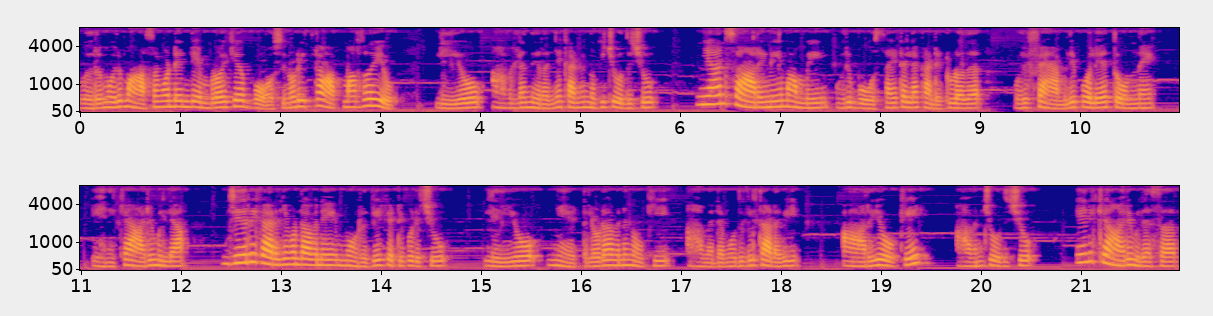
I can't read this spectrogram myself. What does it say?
വെറും ഒരു മാസം കൊണ്ട് എന്റെ എംപ്ലോയിക്ക് ബോസിനോട് ഇത്ര ആത്മാർത്ഥതയോ? ലിയോ അവളുടെ നിറഞ്ഞ കണ്ണിൽ നോക്കി ചോദിച്ചു ഞാൻ സാറിനെയും അമ്മയും ഒരു ബോസായിട്ടല്ല കണ്ടിട്ടുള്ളത്. ഒരു ഫാമിലി പോലെ തോന്നേ എനിക്ക് ആരുമില്ല. ജെറി കരഞ്ഞുകൊണ്ട് അവനെ മുറുകെ കെട്ടിപ്പിടിച്ചു. ലിയോ ഞേട്ടലോടെ അവനെ നോക്കി അവന്റെ മുതുകിൽ തടവി. Are you okay? അവൻ ചോദിച്ചു. എനിക്ക് ആരുമില്ല സാർ.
